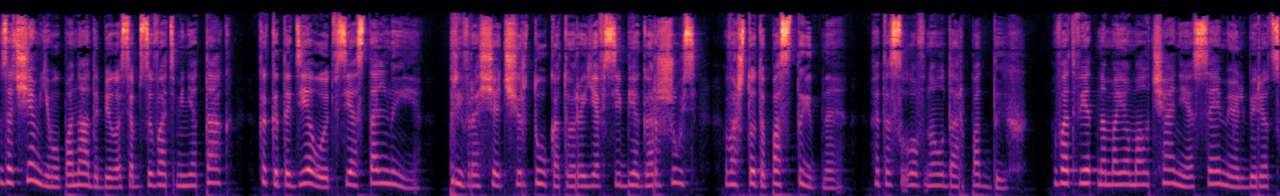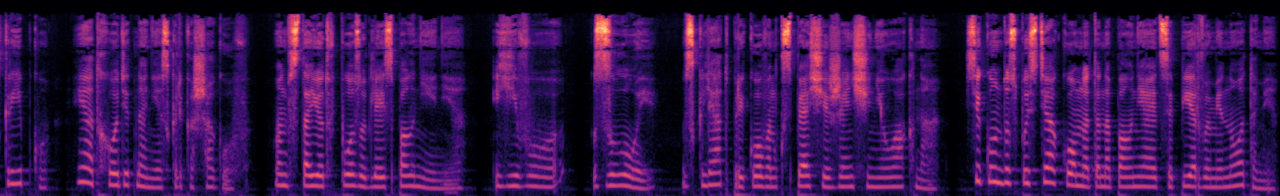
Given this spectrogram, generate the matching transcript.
Зачем ему понадобилось обзывать меня так, как это делают все остальные? Превращать черту, которой я в себе горжусь, во что-то постыдное. Это словно удар под дых. В ответ на мое молчание Сэмюэль берет скрипку и отходит на несколько шагов. Он встает в позу для исполнения. Его злой взгляд прикован к спящей женщине у окна. Секунду спустя комната наполняется первыми нотами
